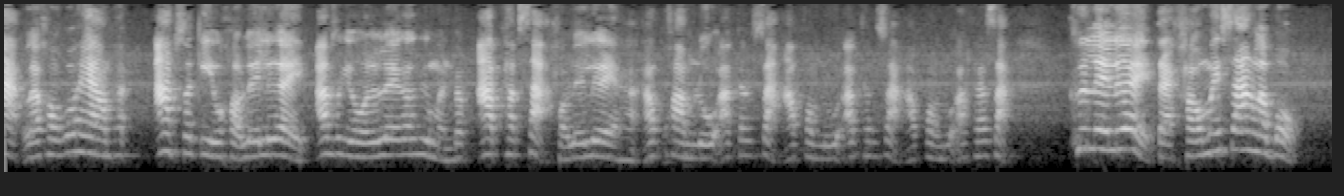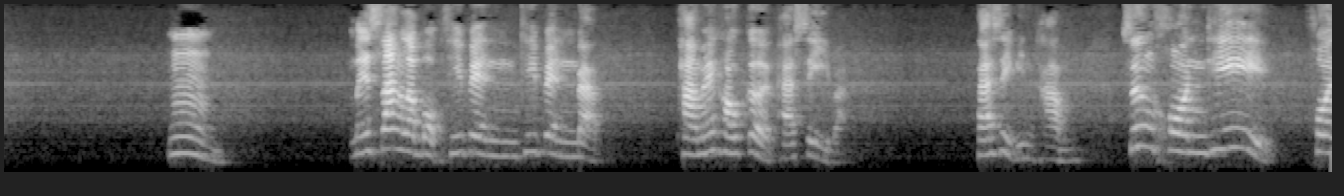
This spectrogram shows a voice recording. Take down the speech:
าก แล้วเขาก็พยายาม up skill เขาเรื่อยๆ up skill เรื่อยๆ ก็คือเหมือนแบบ up ทักษะเขาเรื่อยๆ ค่ะ up ความรู้ up ทักษะ up ความรู้ up ทักษะ up ความรู้ up ทักษะ ขึ้นเรื่อยๆ แต่เขาไม่สร้างระบบ อืม ไม่สร้างระบบที่เป็นที่เป็นแบบทำให้เขาเกิด passive อะ passive income ซึ่งคนที่คน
